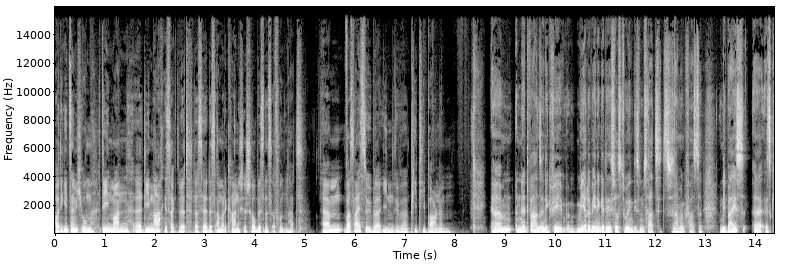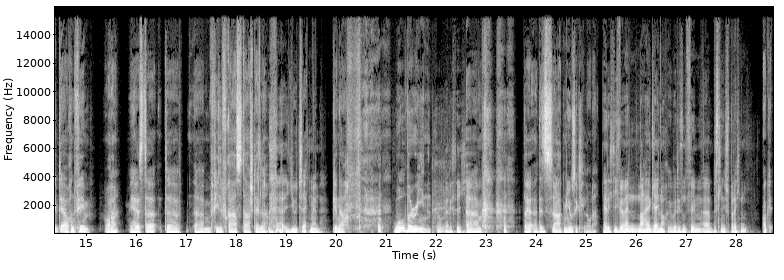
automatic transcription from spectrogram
Heute geht es nämlich um den Mann, äh, dem nachgesagt wird, dass er das amerikanische Showbusiness erfunden hat. Ähm, was weißt du über ihn, über P.T. Barnum? Ähm, nicht wahnsinnig viel. Mehr oder weniger das, was du in diesem Satz jetzt zusammengefasst hast. Und ich weiß, äh, es gibt ja auch einen Film, oder? Wie heißt der, der ähm, Vielfraß-Darsteller? Hugh Jackman. Genau. Wolverine. Oh, richtig. Ähm, das ist eine Art Musical, oder? Ja, richtig. Wir werden nachher gleich noch über diesen Film äh, ein bisschen sprechen. Okay.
